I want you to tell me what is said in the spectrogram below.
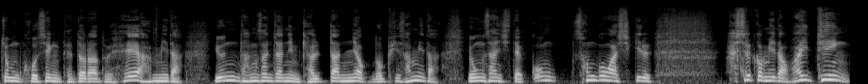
좀 고생되더라도 해야 합니다. 윤 당선자님 결단력 높이 삽니다. 용산시대 꼭 성공하시길 하실 겁니다. 화이팅!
